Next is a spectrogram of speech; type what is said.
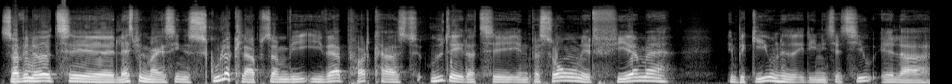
Så er vi nået til øh, lastbilmagasinets skulderklap, som vi i hver podcast uddeler til en person, et firma, en begivenhed, et initiativ eller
